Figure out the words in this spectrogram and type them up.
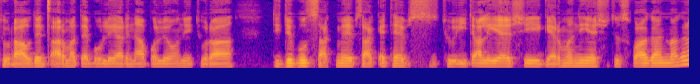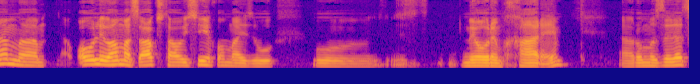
თუ რაოდენ წარმატებული არის ნაპოლეონი თუ რა დიდებულ საქმეებს აკეთებს თუ იტალიაში, გერმანიაში თუ სხვაგან, მაგრამ ყოველივე ამას აქვს თავისი ხომ აი მეორე მხარე, რომელზედაც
